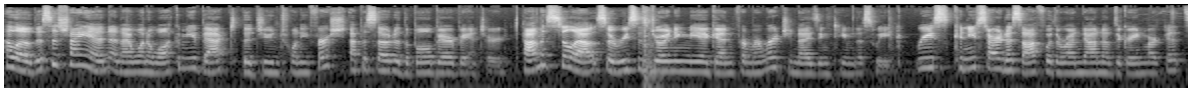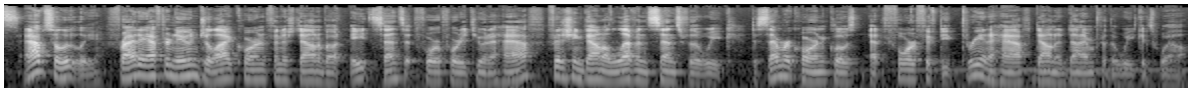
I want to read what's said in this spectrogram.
Hello, this is Cheyenne, and I want to welcome you back to the June 21st episode of the Bull Bear Banter. Tom is still out, so Reese is joining me again from our merchandising team this week. Reese, can you start us off with a rundown of the grain markets? Absolutely. Friday afternoon, July corn finished down about 8 cents at 442 and a half, finishing down 11 cents for the week. December corn closed at 453 and a half, down a dime for the week as well.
